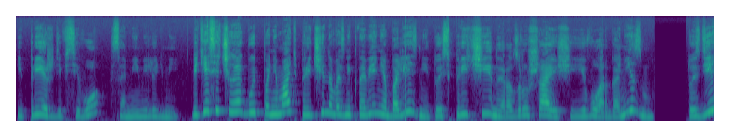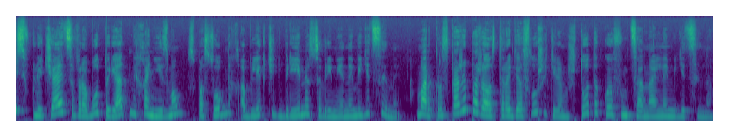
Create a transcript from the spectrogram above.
и прежде всего самими людьми. Ведь если человек будет понимать причины возникновения болезней, то есть причины, разрушающие его организм, то здесь включается в работу ряд механизмов, способных облегчить бремя современной медицины. Марк, расскажи, пожалуйста, радиослушателям, что такое функциональная медицина.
